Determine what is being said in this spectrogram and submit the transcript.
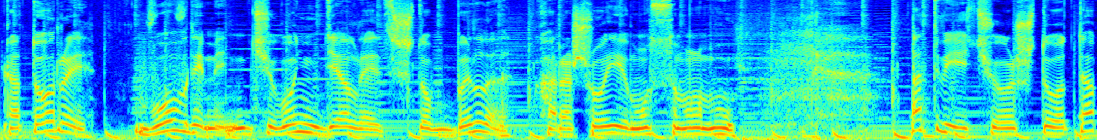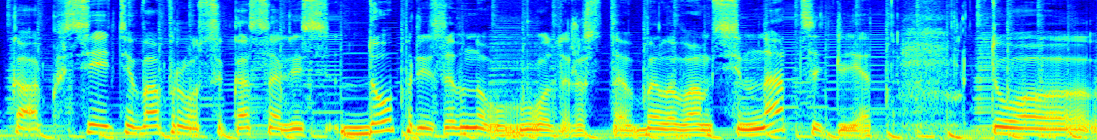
который вовремя ничего не делает, чтобы было хорошо ему самому. Отвечу, что так как все эти вопросы касались до призывного возраста, было вам 17 лет, то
